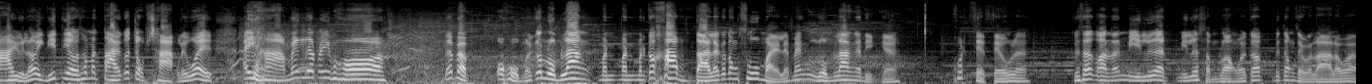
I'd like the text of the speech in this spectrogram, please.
ตายอยู่แล้วอีกนิดเดียวถ้ามันตายก็จบฉากเลยเว้ย ไอ้ห่าแม่งเลือดไม่พอ แล้วแบบโอ้โห มันก็รวมร่าง มันมันมันก็ฆ่าผมตายแล้วก็ต้องสู้ใหม่แล้วแม่งรวมร่างกันอีกไง โคตรเสียเซลเลย คือถ้าตอนนั้นมีเลือดมีเลือดสำรองไว้ก็ไม่ต้องเสียเวลาแล้วว่า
